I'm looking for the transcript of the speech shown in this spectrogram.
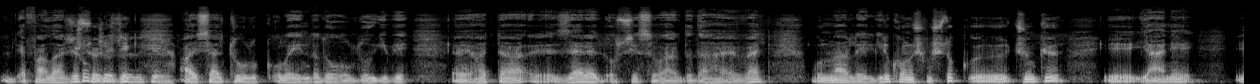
defalarca Çok söyledik. söyledik evet. Aysel Tuğluk olayında da olduğu gibi e, hatta e, Zere dosyası vardı daha evvel bunlarla ilgili konuşmuştuk. E, çünkü e, yani e,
